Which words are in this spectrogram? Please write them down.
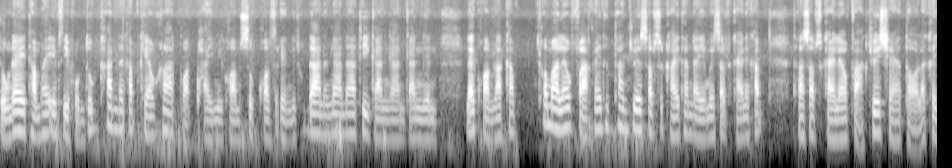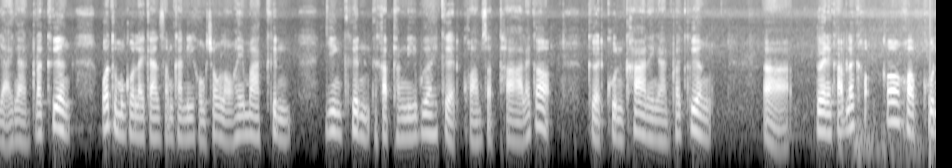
จงได้ทำให้ FC ผมทุกท่านนะครับแคล้วคลาดปลอดภัยมีความสุขความสำเร็จในทุกด้านทั้งหน้าหน้าที่การงานการเงินและความรักครับ เข้ามาแล้วฝากให้ทุกท่านช่วย Subscribe ท่านใดยังไม่ Subscribe นะครับ ถ้า Subscribe แล้วฝากช่วยแชร์ต่อและขยายงานพระเครื่อง วัตถุมงคลรายการสำคัญนี้ของช่องเราให้มากขึ้น ยิ่งขึ้นนะครับทั้งนี้เพื่อให้เกิดความศรัทธา และก็เกิดคุณค่าในงานพระเครื่องอด้วยนะครับและก็ขอบคุณ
